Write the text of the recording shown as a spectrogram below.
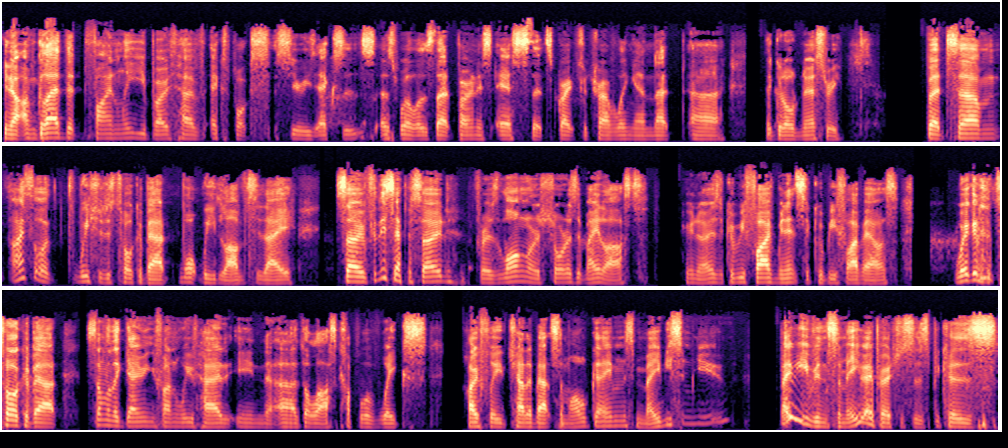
you know I'm glad that finally you both have Xbox Series X's as well as that bonus S that's great for traveling and that uh, the good old nursery. But um, I thought we should just talk about what we love today. So for this episode, for as long or as short as it may last, who knows? It could be five minutes. It could be five hours. We're going to talk about some of the gaming fun we've had in uh, the last couple of weeks. Hopefully, chat about some old games, maybe some new, maybe even some eBay purchases because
